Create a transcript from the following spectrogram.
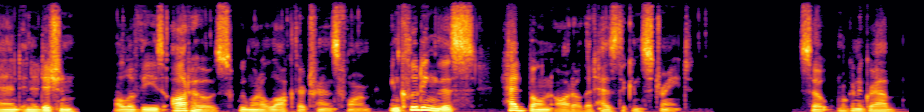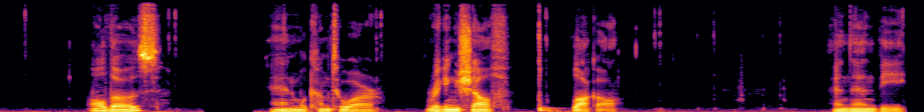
And in addition, all of these autos, we want to lock their transform, including this head bone auto that has the constraint. So we're going to grab all those and we'll come to our rigging shelf lock all. And then the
